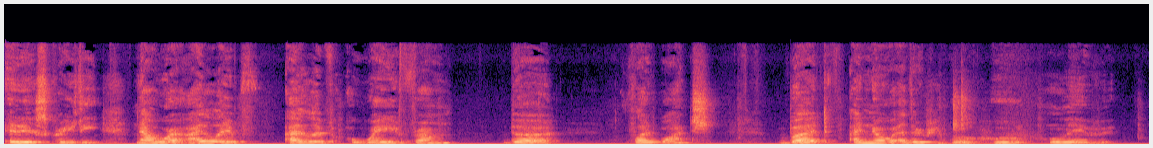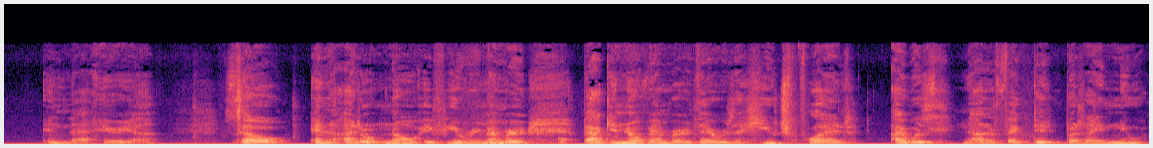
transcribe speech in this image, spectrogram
It is crazy. Now where I live, I live away from the flood watch, but I know other people who live in that area. So, and I don't know if you remember, back in November there was a huge flood. I was not affected, but I knew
